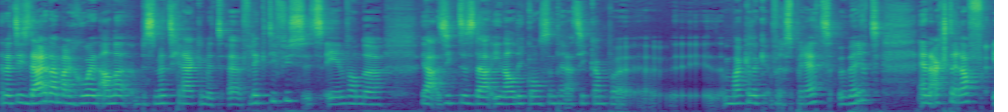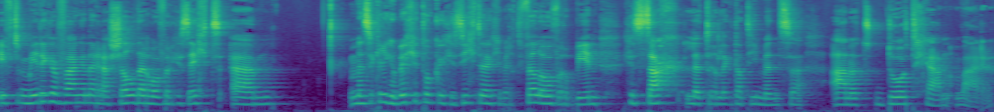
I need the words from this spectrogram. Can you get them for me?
En het is daar dat Margot en Anne besmet geraken met uh. Het is een van de ja, ziektes dat in al die concentratiekampen makkelijk verspreid werd. En achteraf heeft de medegevangene Rachel daarover gezegd... Um, Mensen kregen weggetrokken gezichten, je werd fel over been. Je zag letterlijk dat die mensen aan het doodgaan waren.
